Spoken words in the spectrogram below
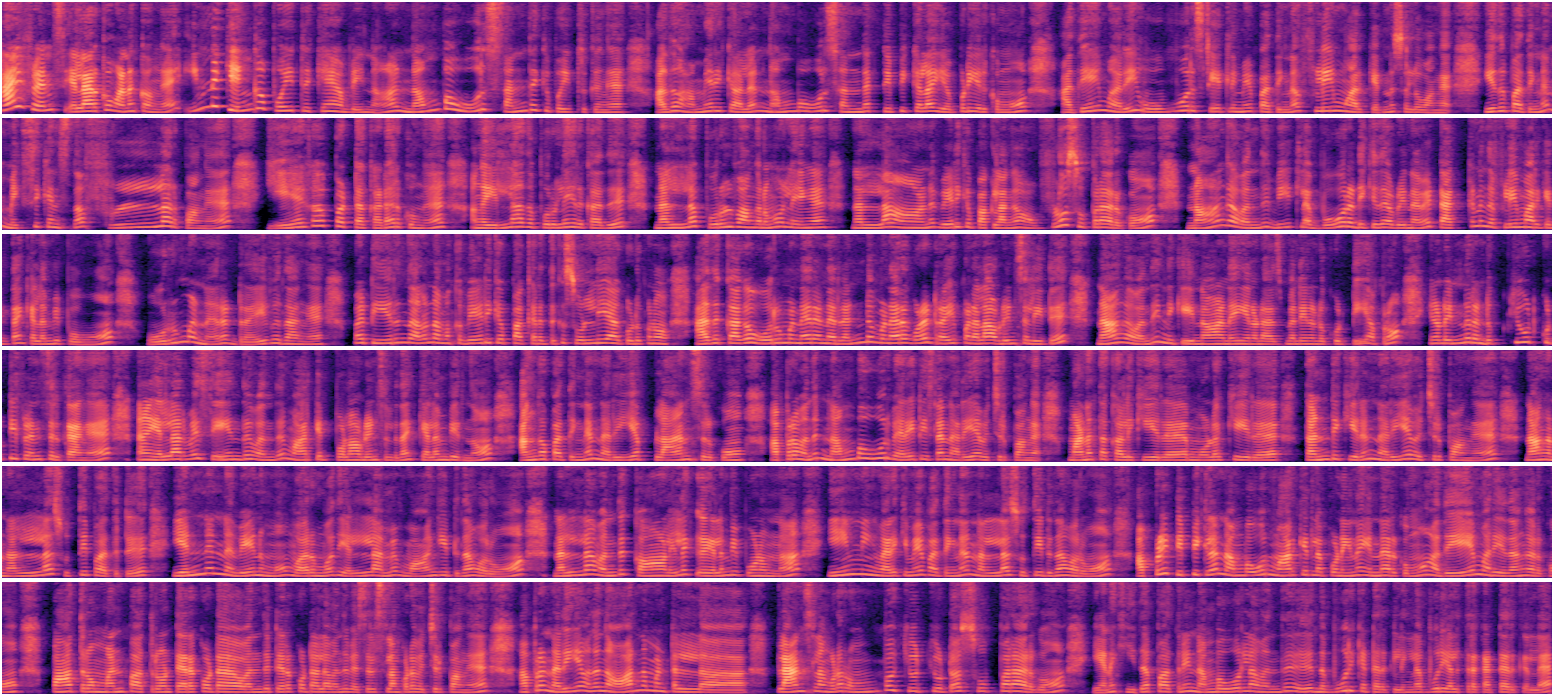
Hi hi friends எல்லாருக்கும் வணக்கங்க. இன்னைக்கு எங்கே போயிட்டுருக்கேன் அப்படின்னா நம்ம ஊர் சந்தைக்கு போயிட்டுருக்குங்க. அதுவும் அமெரிக்காவில் நம்ம ஊர் சந்தை டிப்பிக்கலாக எப்படி இருக்குமோ அதே மாதிரி ஒவ்வொரு ஸ்டேட்லேயுமே பார்த்தீங்கன்னா ஃப்ளீ மார்க்கெட்னு சொல்லுவாங்க. இது பார்த்திங்கன்னா மெக்சிகன்ஸ் தான் ஃபுல்லாக இருப்பாங்க. ஏகப்பட்ட கடை இருக்குங்க. அங்கே இல்லாத பொருளே இருக்காது. நல்லா பொருள் வாங்குறோமோ இல்லைங்க நல்லா ஆன வேடிக்கை பார்க்கலாங்க அவ்வளோ சூப்பராக இருக்கும். நாங்கள் வந்து வீட்டில் போர் அடிக்குது அப்படின்னாவே டக் டக்குன்னு இந்த ஃப்ளீ மார்க்கெட் தான் கிளம்பி போவோம். ஒரு மணி நேரம் டிரைவு தாங்க. பட் இருந்தாலும் நமக்கு வேடிக்கை பார்க்குறதுக்கு சொல்லியா கொடுக்கணும். அதுக்காக ஒரு மணி நேரம் என்ன ரெண்டு மணி நேரம் கூட ட்ரைவ் பண்ணலாம் அப்படின்னு சொல்லிட்டு நாங்கள் வந்து இன்றைக்கி நான் என்னோடய ஹஸ்பண்ட் என்னோடய குட்டி அப்புறம் என்னோட இன்னும் ரெண்டு க்யூட் குட்டி ஃப்ரெண்ட்ஸ் இருக்காங்க. நாங்கள் எல்லாருமே சேர்ந்து வந்து மார்க்கெட் போகலாம் அப்படின்னு சொல்லிட்டு தான் கிளம்பியிருந்தோம். அங்கே பார்த்திங்கன்னா நிறைய பிளான்ஸ் இருக்கும். அப்புறம் வந்து நம்ம ஊர் வெரைட்டிஸ்லாம் நிறைய வச்சுருப்பாங்க. மணத்தக்காளி கீரை முளைக்கீரை தண்டு கீரை கீரைன்னு நிறைய வச்சுருப்பாங்க. நாங்கள் நல்லா சுற்றி பார்த்துட்டு என்னென்ன வேணுமோ வரும்போது எல்லாமே வாங்கிட்டு தான் வருவோம். நல்லா வந்து காலையில் கிளம்பி போனோம்னா ஈவினிங் வரைக்குமே பார்த்திங்கன்னா நல்லா சுற்றிட்டு தான் வருவோம். அப்படியே டிப்பிக்கலாக நம்ம ஊர் மார்க்கெட்டில் போனீங்கன்னா என்ன இருக்குமோ அதே மாதிரியே தாங்க இருக்கும். பாத்திரம் மண் பாத்திரம் டெரக்கோட்டா வந்து டெரக்கோட்டாவில் வந்து வெசல்ஸ்லாம் கூட வச்சுருப்பாங்க. அப்புறம் நிறைய வந்து அந்த ஆர்னமெண்டல் பிளான்ஸ்லாம் கூட ரொம்ப க்யூட் க்யூட்டாக சூப்பராக இருக்கும். எனக்கு இதை பார்த்தோன்னே நம்ம ஊரில் வந்து இந்த பூரி கட்டை இருக்கு இல்லைங்களா? பூரி அழுத்துற கட்டை இருக்குல்ல?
